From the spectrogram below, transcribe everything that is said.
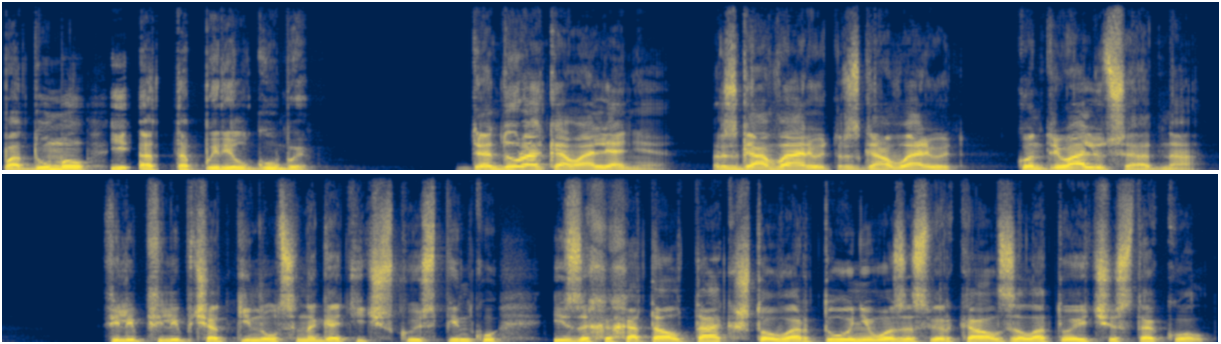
подумал и оттопырил губы. «Да дурака валяние!» Разговаривают, разговаривают. Контрреволюция одна». Филипп Филиппович откинулся на готическую спинку и захохотал так, что во рту у него засверкал золотой чистокол.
